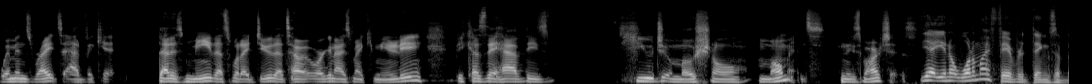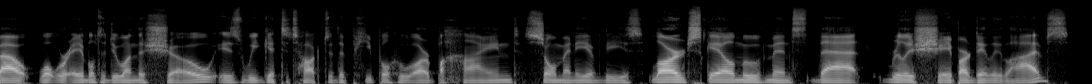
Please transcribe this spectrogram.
women's rights advocate. That is me. That's what I do. That's how I organize my community because they have these huge emotional moments in these marches. Yeah, you know, one of my favorite things about what we're able to do on this show is we get to talk to the people who are behind so many of these large scale movements that really shape our daily lives.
